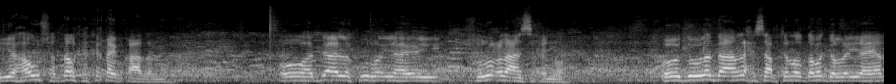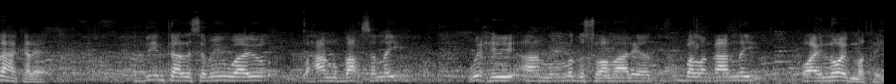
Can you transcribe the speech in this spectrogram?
iyo hawsha dalka ka qayb qaadanno oo haddii alla kuu ron yahay shuruucda ansixinno oo dawladda aan la xisaabtanno dabagallo iyo hay'adaha kale haddii intaa la samayn waayo waxaannu baaqsannay. Wixii aannu ummadda soomaaliyeed u ballanqaadnay oo ay noo idmatay.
